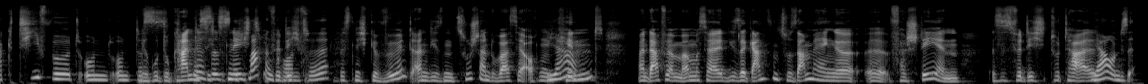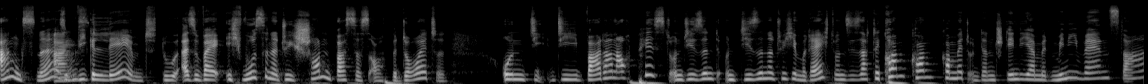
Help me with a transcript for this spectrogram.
aktiv wird und, und das. Ja gut, du kanntest es nicht, nicht für dich, du bist nicht gewöhnt an diesen Zustand. Du warst ja auch ein ja. Kind. Man darf ja, man muss ja diese ganzen Zusammenhänge äh, verstehen. Es ist für dich total. Ja, und Angst, ne? Angst. Also wie gelähmt. Du, also weil ich wusste natürlich schon, was das auch bedeutet. Und die, die war dann auch pisst und die sind und die sind natürlich im Recht und sie sagte, komm, komm, komm mit. Und dann stehen die ja mit Minivans da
